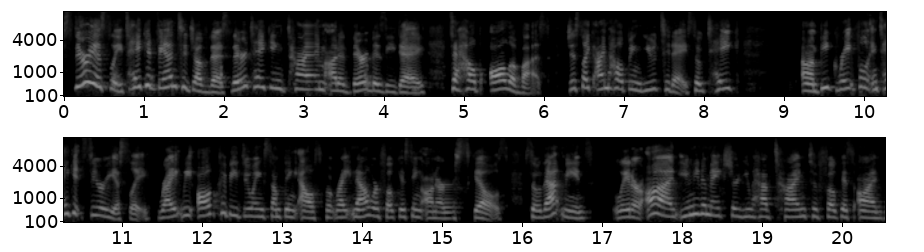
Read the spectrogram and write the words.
Seriously, take advantage of this. They're taking time out of their busy day to help all of us just like I'm helping you today. So take, um, be grateful and take it seriously, right? We all could be doing something else, but right now we're focusing on our skills. So that means later on, you need to make sure you have time to focus on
